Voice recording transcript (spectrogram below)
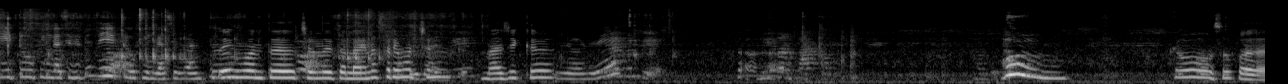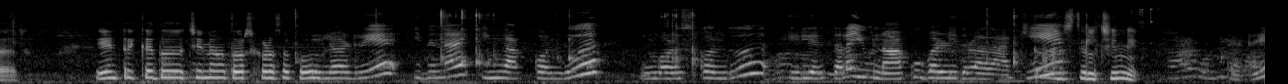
ಈ ಟೂ ಫಿಂಗರ್ಸ್ ಐತಿ ಈ ಟೂ ಫಿಂಗರ್ಸ್ ಅಂತ ಹೆಂಗ್ ಬಂತು ಚಂದ ಐತಲ್ಲ? ಏನೋ ಸರಿ ಮಾಡಿ ಚಿನ್ನು ಮ್ಯಾಜಿಕ್ ನೋಡ್ರಿ ಓ ಸೂಪರ್ ಏನು ಟ್ರಿಕ್ ಅದು ಚಿನ್ನ ತೋರಿಸ್ಕೊಡೋ ಸ್ವಲ್ಪ ನೋಡ್ರಿ ಇದನ್ನ ಹಿಂಗೆ ಹಾಕೊಂಡು ಹಿಂಗ್ ಒಳಸ್ಕೊಂಡು ಇಲ್ಲಿ ಇರ್ತಲ್ಲ ಇವು ನಾಲ್ಕು ಬಳ್ಳಿದ್ರೊಳಗೆ ಹಾಕಿ. ಅನಿಸ್ತಿಲ್ಲ ಚಿನ್ನಿ. ತಡ್ರಿ.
